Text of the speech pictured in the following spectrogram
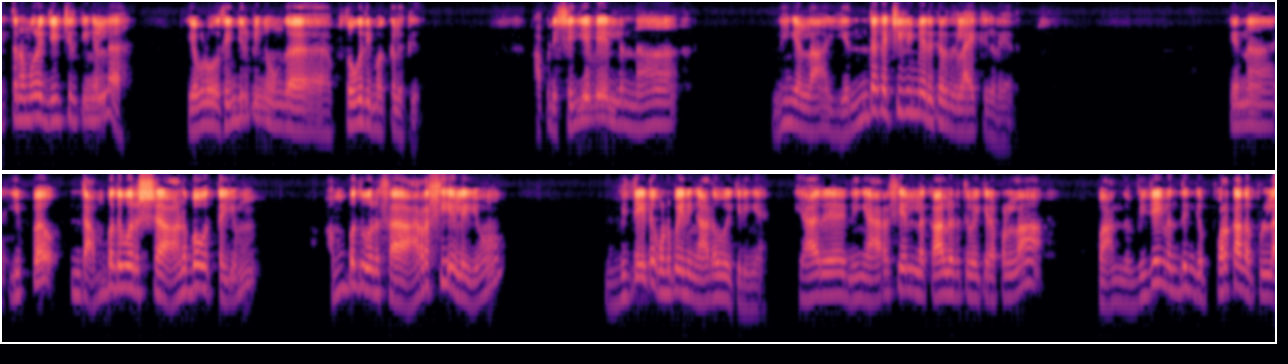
இத்தனை முறை ஜெயிச்சிருக்கீங்கல்ல? எவ்வளோ செஞ்சுருப்பீங்க உங்கள் தொகுதி மக்களுக்கு? அப்படி செய்யவே இல்லைன்னா நீங்கள்லாம் எந்த கட்சியிலையுமே இருக்கிறதுக்கு லாய்க்கு கிடையாது. என்ன இப்போ இந்த ஐம்பது வருஷ அனுபவத்தையும் ஐம்பது வருஷ அரசியலையும் விஜய்கிட்ட கொண்டு போய் நீங்கள் அடவு வைக்கிறீங்க. யார்? நீங்கள் அரசியலில் கால் எடுத்து வைக்கிறப்பெல்லாம் இப்போ அந்த விஜய் வந்து இங்கே பிறக்காத புள்ள.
